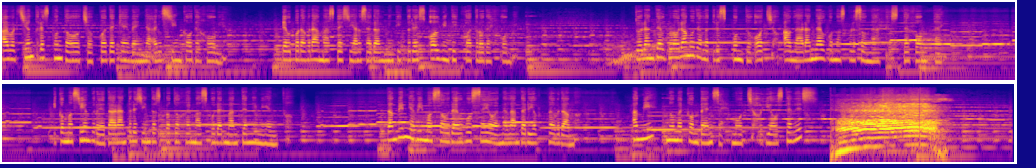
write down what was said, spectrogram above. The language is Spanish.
La versión 3.8 puede que venga el 5 de junio. El programa especial será el 23 o el 24 de junio. Durante el programa de la 3.8 hablarán algunos personajes de Fontaine. Y como siempre darán 300 protogemas por el mantenimiento. También ya vimos sobre el buceo en el anterior programa. A mí no me convence mucho, ¿y a ustedes? 아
